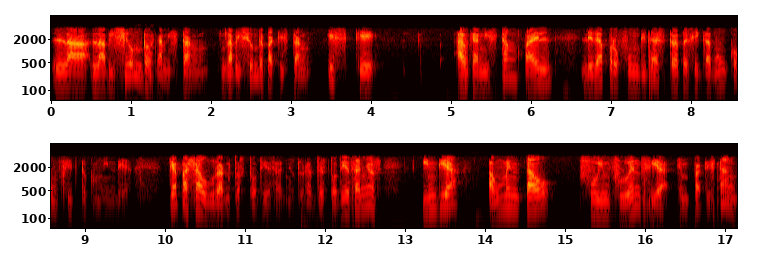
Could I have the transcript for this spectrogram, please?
la, la visión de Afganistán, la visión de Pakistán, es que Afganistán para él le da profundidad estratégica en un conflicto con India. ¿Qué ha pasado durante estos 10 años? Durante estos 10 años, India ha aumentado su influencia en Pakistán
